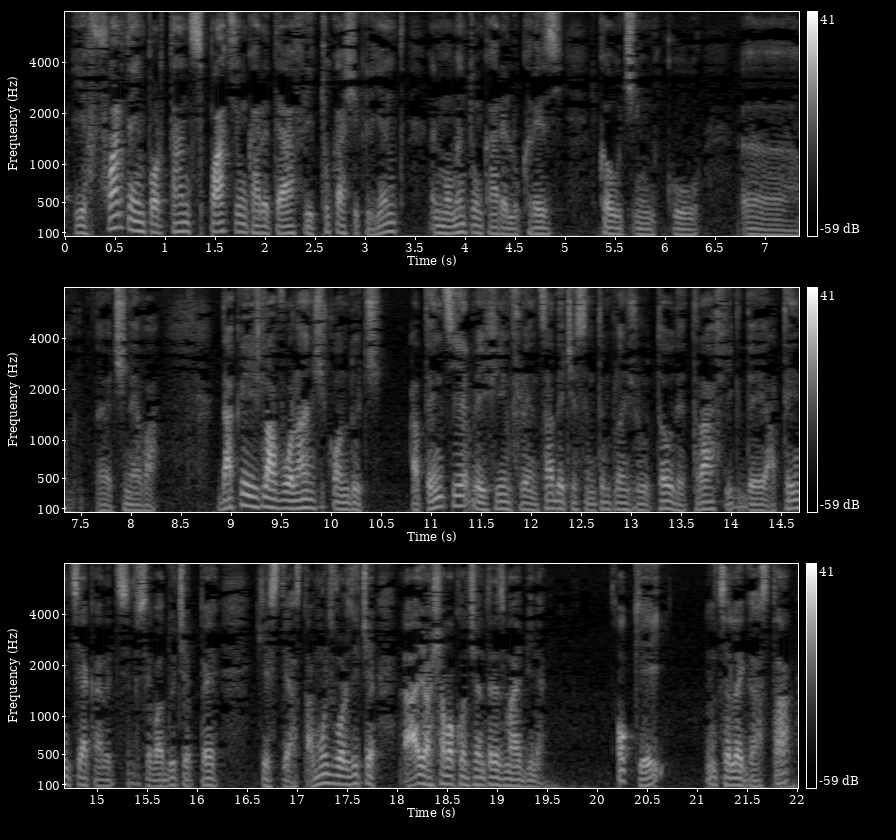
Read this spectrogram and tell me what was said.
uh, e foarte important spațiul în care te afli tu ca și client în momentul în care lucrezi coaching cu uh, cineva. Dacă ești la volan și conduci, atenție, vei fi influențat de ce se întâmplă în jurul tău, de trafic, de atenția care ți se va duce pe chestia asta. Mulți vor zice, eu așa mă concentrez mai bine. Ok, înțeleg asta,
